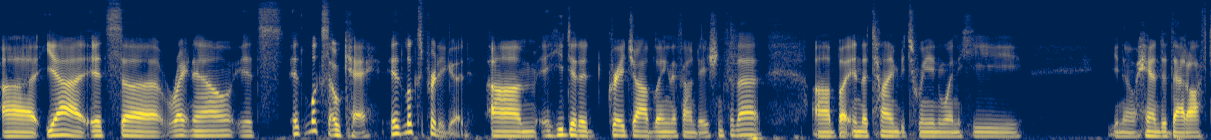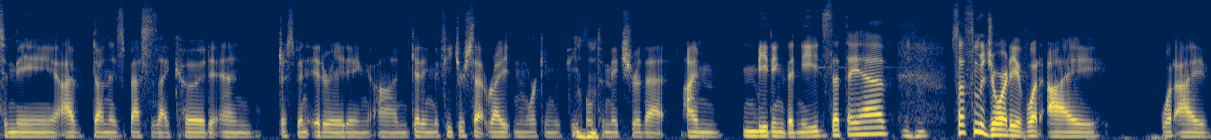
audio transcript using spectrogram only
uh, yeah, it's uh, right now. It's it looks okay. It looks pretty good. Um, he did a great job laying the foundation for that. Uh, but in the time between when he, you know, handed that off to me, I've done as best as I could and just been iterating on getting the feature set right and working with people mm-hmm. to make sure that I'm meeting the needs that they have. Mm-hmm. So that's the majority of what I what I've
